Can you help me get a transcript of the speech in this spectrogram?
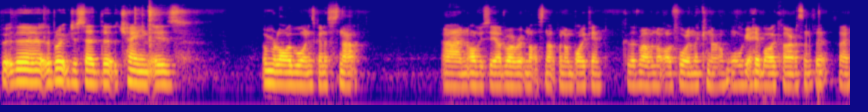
but the the bloke just said that the chain is unreliable and it's going to snap. And obviously, I'd rather it not snap when I'm biking because I'd rather not like, fall in the canal or get hit by a car or something. So,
